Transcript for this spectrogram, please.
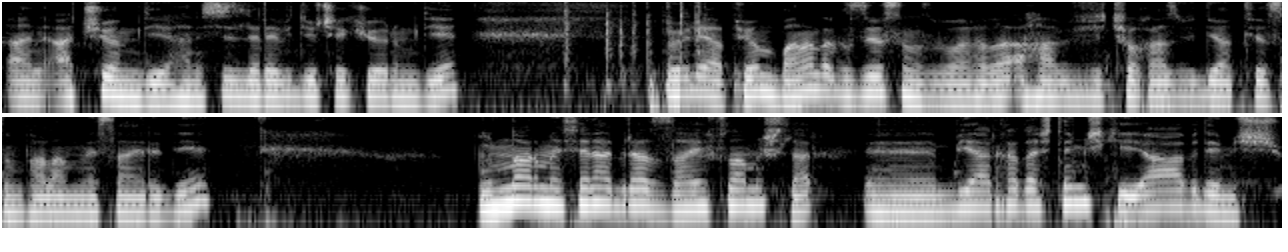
hani açıyorum diye hani sizlere video çekiyorum diye öyle yapıyorum. Bana da kızıyorsunuz bu arada. Abi çok az video atıyorsun falan vesaire diye. Bunlar mesela biraz zayıflamışlar. Ee, bir arkadaş demiş ki ya abi demiş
